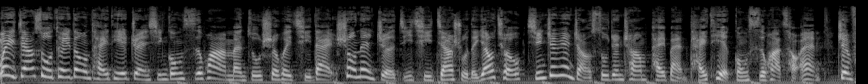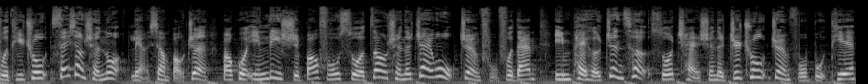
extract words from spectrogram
为加速推动台铁转型公司化，满足社会期待、受难者及其家属的要求，行政院长苏贞昌拍板台铁公司化草案。政府提出三项承诺、两项保证，包括因历史包袱所造成的债务，政府负担；因配合政策所产生的支出，政府补贴；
